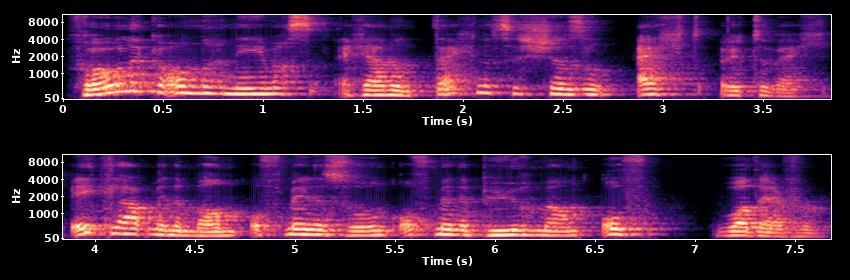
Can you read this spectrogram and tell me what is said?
Vrouwelijke ondernemers gaan een technische shizzle echt uit de weg. Ik laat mijn man of mijn zoon of mijn buurman of whatever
